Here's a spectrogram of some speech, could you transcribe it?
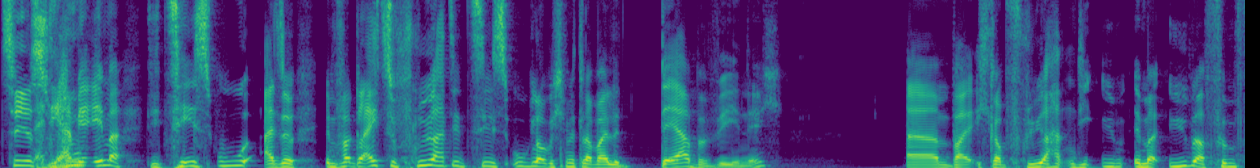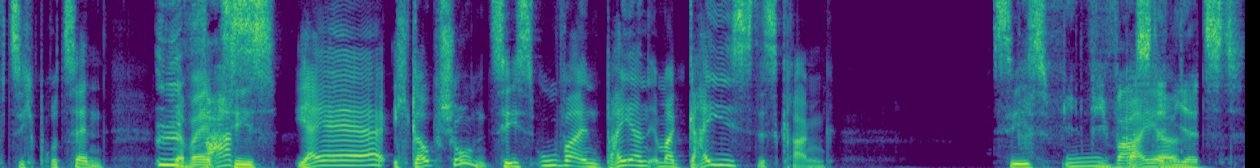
CSU? Die haben ja immer, die CSU, also im Vergleich zu früher hat die CSU, glaube ich, mittlerweile derbe wenig. Ähm, weil ich glaube, früher hatten die immer über 50 Prozent. Da war ja? CS ja, ja, ja, ich glaube schon. CSU war in Bayern immer geisteskrank. CSU. wie wie war's Bayern, denn jetzt?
